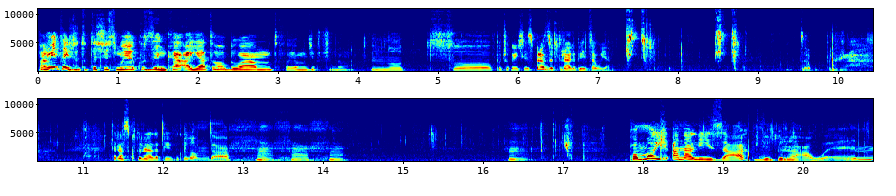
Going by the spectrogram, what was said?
Pamiętaj, że to też jest moja kuzynka, a ja to byłam twoją dziewczyną. No co, poczekajcie, sprawdzę, która lepiej całuje. Dobra. Teraz, która lepiej wygląda? Hmm, hmm, hmm. Hmm. Po moich analizach wybrałem.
